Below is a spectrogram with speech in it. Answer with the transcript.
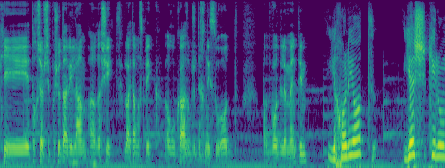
כי אתה חושב שפשוט העלילה הראשית לא הייתה מספיק ארוכה, אז הם פשוט הכניסו עוד, עוד ועוד אלמנטים? יכול להיות, יש כאילו,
